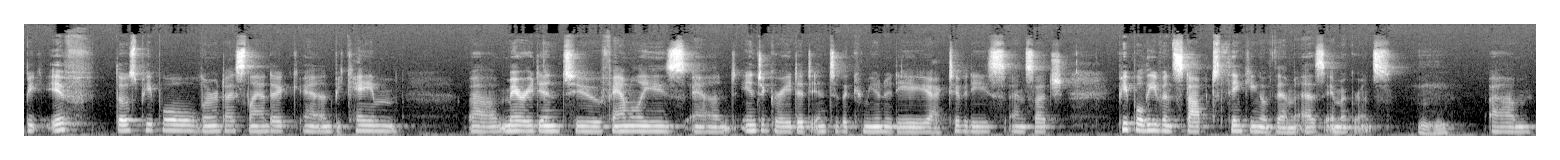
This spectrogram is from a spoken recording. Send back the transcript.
be, if those people learned Icelandic and became uh, married into families and integrated into the community activities and such, people even stopped thinking of them as immigrants. Mhm. Um,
